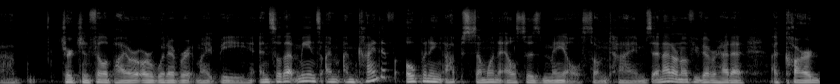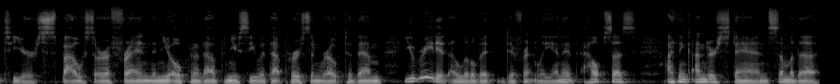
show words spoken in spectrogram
uh, church in Philippi or, or whatever it might be. And so that means I'm, I'm kind of opening up someone else's mail sometimes. And I don't know if you've ever had a, a card to your spouse or a friend and you open it up and you see what that person wrote to them. You read it a little bit differently. And it helps us, I think, understand some of the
